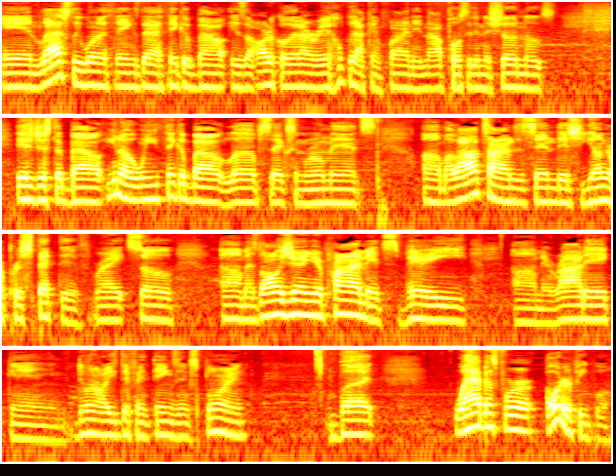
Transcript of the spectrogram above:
And lastly, one of the things that I think about is an article that I read. Hopefully, I can find it and I'll post it in the show notes is just about, you know, when you think about love, sex, and romance, um, a lot of times it's in this younger perspective, right? So, um, as long as you're in your prime, it's very um, erotic and doing all these different things and exploring. But what happens for older people,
